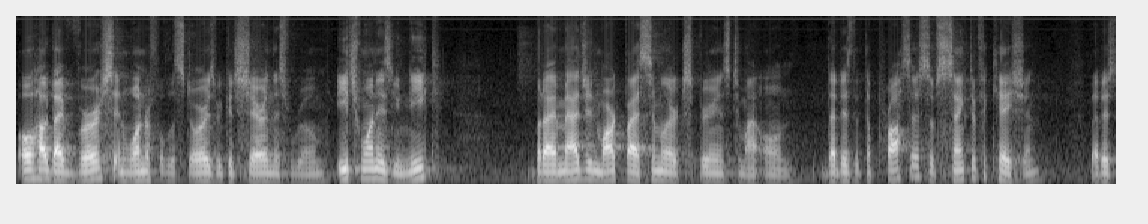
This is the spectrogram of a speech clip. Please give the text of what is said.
Oh, how diverse and wonderful the stories we could share in this room. Each one is unique, but I imagine marked by a similar experience to my own. That is, that the process of sanctification, that is,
